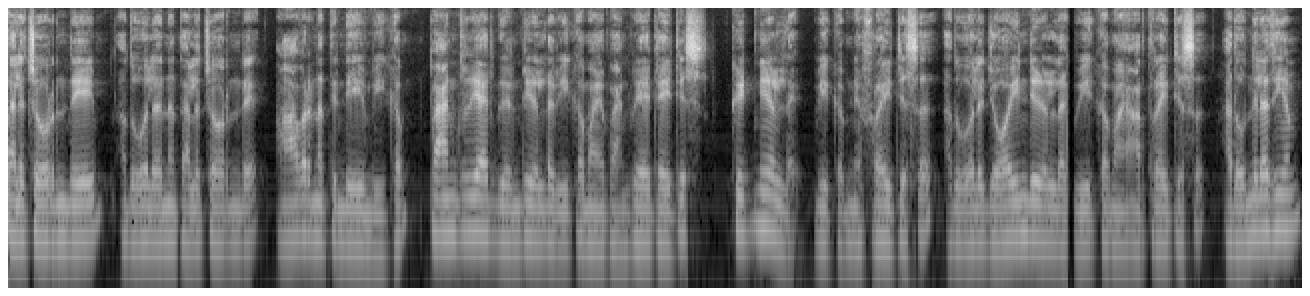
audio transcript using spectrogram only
തലച്ചോറിന്റെയും അതുപോലെ തന്നെ തലച്ചോറിന്റെ ആവരണത്തിന്റെയും വീക്കം പാൻക്രിയാറ്റ് ഗ്രന്ഥികളുടെ വീക്കമായ പാൻക്രിയാറ്റൈറ്റിസ് കിഡ്നികളുടെ വീക്കം നെഫ്രൈറ്റിസ് അതുപോലെ ജോയിന്റുകളുടെ വീക്കമായ ആർത്രൈറ്റിസ് അതൊന്നിലധികം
